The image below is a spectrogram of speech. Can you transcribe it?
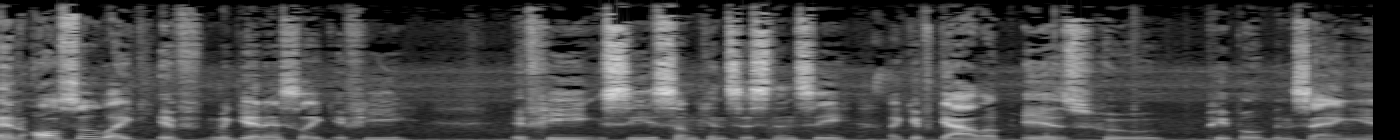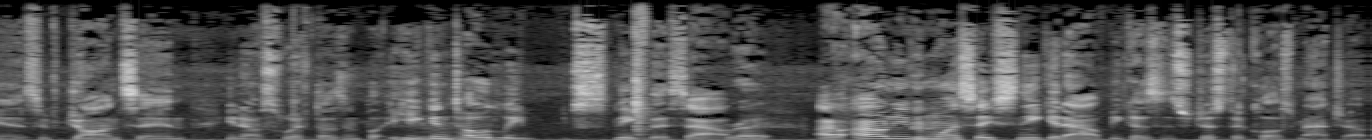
and also like if McGinnis like if he if he sees some consistency, like if Gallup is who people have been saying he is, if Johnson, you know, Swift doesn't play, he can Mhm. totally sneak this out. Right. I, I don't even want to say sneak it out because it's just a close matchup.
